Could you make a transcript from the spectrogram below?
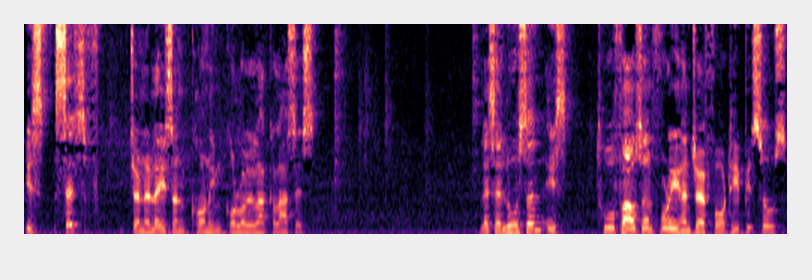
It's sixth generation Corning Gorilla glasses. The resolution is 2340 pixels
